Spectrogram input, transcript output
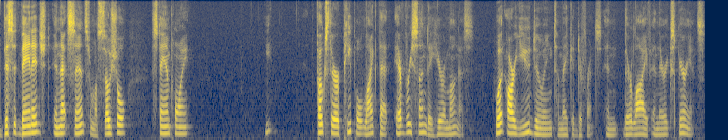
disadvantaged in that sense from a social standpoint. folks, there are people like that every Sunday here among us. What are you doing to make a difference in their life and their experience?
